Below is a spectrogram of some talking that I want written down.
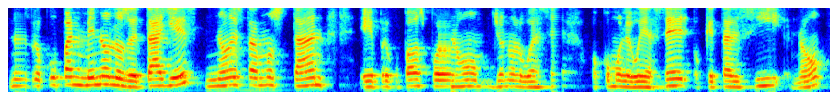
Nos preocupan menos los detalles, no estamos tan eh, preocupados por, no, yo no lo voy a hacer, o cómo le voy a hacer, o qué tal si, ¿no?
